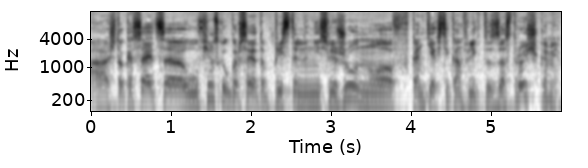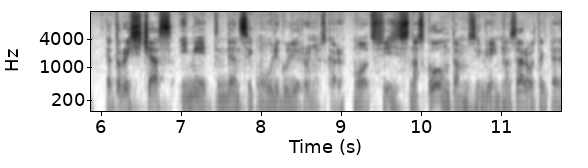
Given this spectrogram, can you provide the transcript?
А что касается Уфимского горсовета, пристально не слежу, но в контексте конфликта с застройщиками, который сейчас имеет тенденции к урегулированию, скажем, вот, в связи с Носковым, там, заявлением Назарова и так далее,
